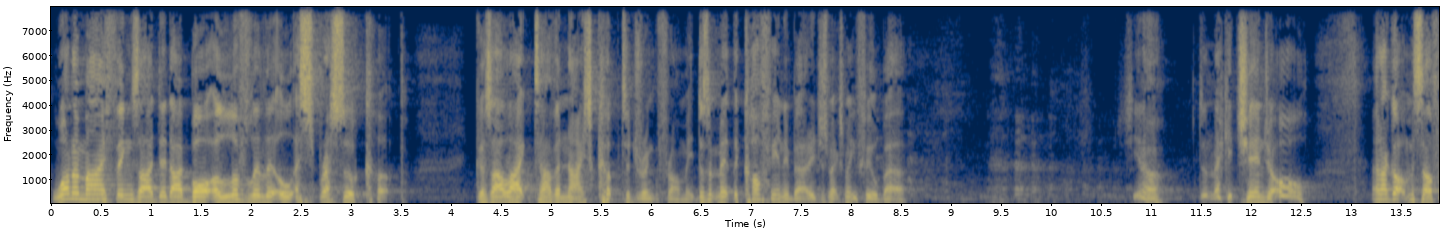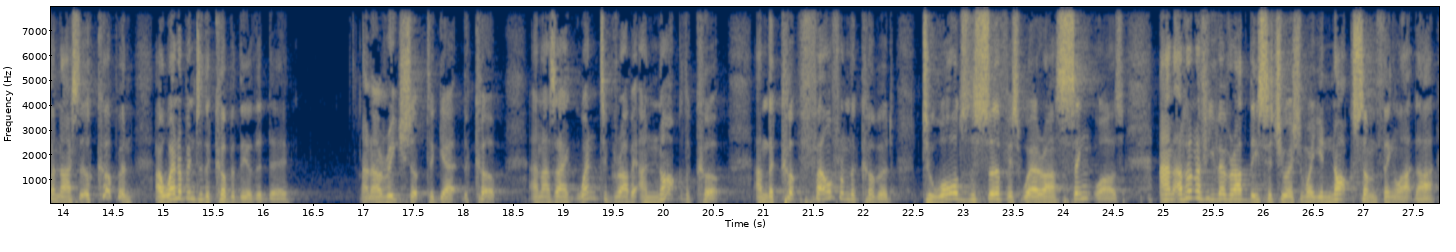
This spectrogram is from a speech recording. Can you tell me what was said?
one of my things I did, I bought a lovely little espresso cup because I like to have a nice cup to drink from. It doesn't make the coffee any better, it just makes me feel better. you know, it doesn't make it change at all. And I got myself a nice little cup, and I went up into the cupboard the other day. And I reached up to get the cup. And as I went to grab it, I knocked the cup. And the cup fell from the cupboard towards the surface where our sink was. And I don't know if you've ever had these situations where you knock something like that.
